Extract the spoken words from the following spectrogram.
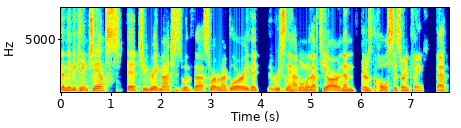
Then they became champs. They had two great matches with uh, Swerve and Our Glory. They recently had one with FTR, and then there's the whole scissoring thing that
